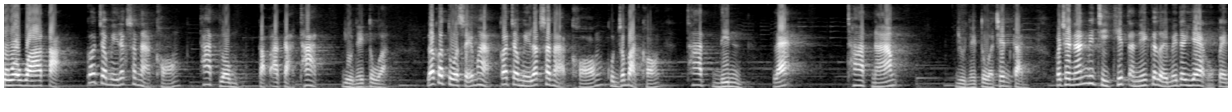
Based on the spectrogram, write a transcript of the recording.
ตัววาตะก็จะมีลักษณะของธาตุลมกับอากาศธาตุอยู่ในตัว แล้วก็ตัวเสมหะก็จะมีลักษณะของคุณสมบัติของธาตุดิน และธาตุน้ำอยู่ในตัวเช่นกัน เพราะฉะนั้นวิธีคิดอันนี้ก็เลยไม่ได้แยกออกเป็น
